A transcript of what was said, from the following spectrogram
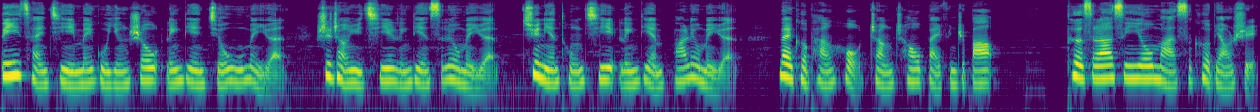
第一财季每股营收零点九五美元，市场预期零点四六美元，去年同期零点八六美元。耐克盘后涨超百分之八。特斯拉 CEO 马斯克表示，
